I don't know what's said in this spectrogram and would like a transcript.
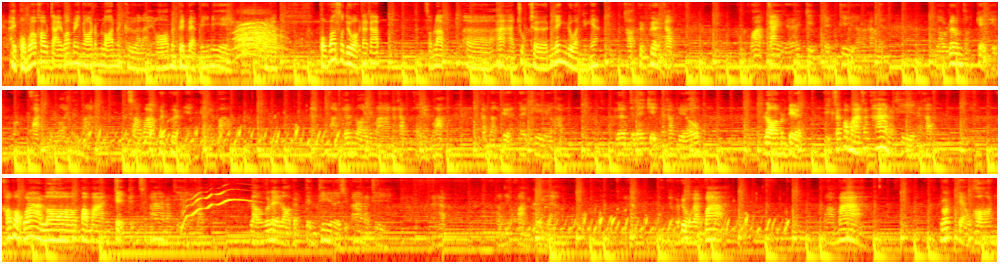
ไอผมก็เข้าใจว่าไม่ง้อน้ำร้อนมันคืออะไร อ๋อ มันเป็นแบบนี้นี่เองนะครับ ผมว่าสะดวกนะครับสำหรับอออาหารฉุกเฉินเร่งด่วนอย่างเงี้ย ครับเพื่อนๆครับผมว่าใกล้ ได้กินเต็มที่แล้วนะครับเนี่ยเราเริ่มสังเกตเห็นว่าควันมันลอยขึ้นมาไม่ทราบว่าเพื่อนๆเห็นกันหรือเปล่าเนี่ยควันเริ่มลอยขึ้นมานะครับแสดงว่ากำลังเดือดได้ที่แล้วครับ เริ่มจะได้กินนะครับ เดี๋ยวรอมันเดือดอีกสักประมาณสักห้านาทีนะครับเขาบอกว่ารอประมาณ7ถึง15 นาทีนะครับ เราก็เลยรอแบบเต็มที่เลย 15 นาทีนะครับ ตอนนี้ควันเกิดแล้ว เดี๋ยวมาดูกันว่า มาม่ารสแจ่วฮอน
